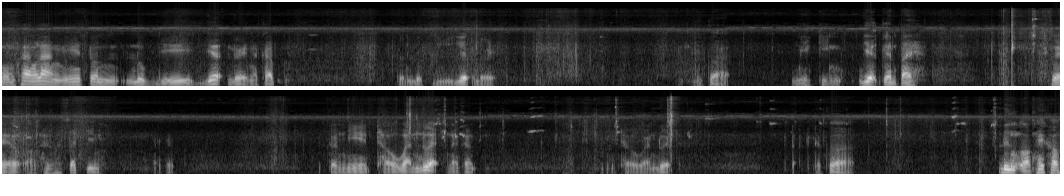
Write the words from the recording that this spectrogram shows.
มุมข้างล่างนี้ต้นลูกหยีเยอะเลยนะครับ ต้นลูกหยีเยอะเลยนี่ก็มีกิ่งเยอะเกินไปช่วยเอาออกให้เขาสักจริงนะครับ ก็มีเถาวันด้วยนะครับ มีเถาวันด้วย แล้วก็ดึงออกให้เขา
